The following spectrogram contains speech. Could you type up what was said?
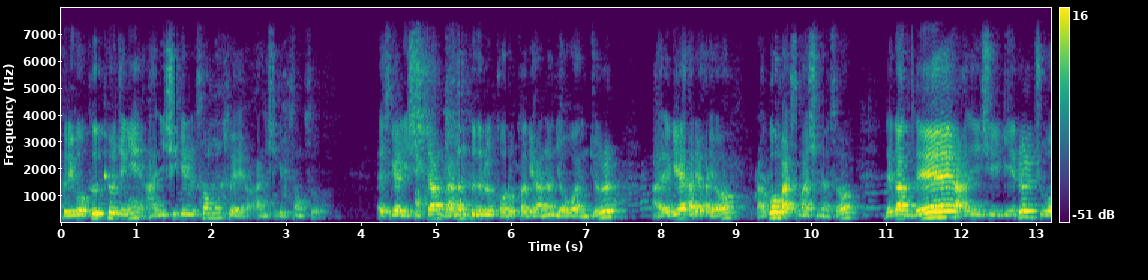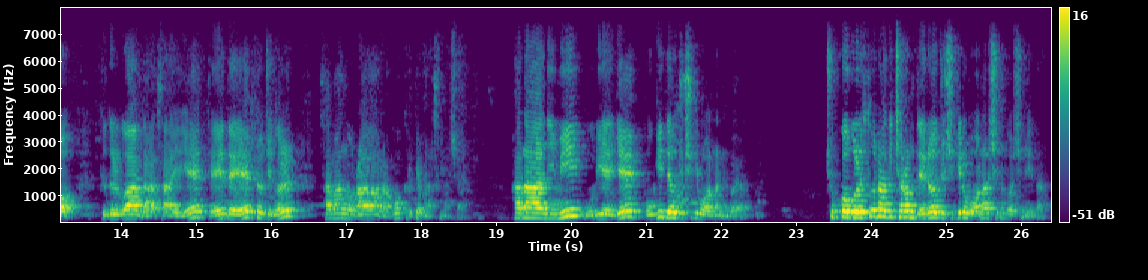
그리고 그 표징이 안식일 성수예요. 안식일 성수. 에스겔 20장 나는 그들을 거룩하게 하는 여호와인 줄 알게 하려 하여 라고 말씀하시면서 내가 내 안식일을 주어 그들과 나 사이에 대대의 표징을 삼아노라 라고 그렇게 말씀하셔요. 하나님이 우리에게 복이 되어 주시기를 원하는 거예요. 축복을 소나기처럼 내려주시기를 원하시는 것입니다.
